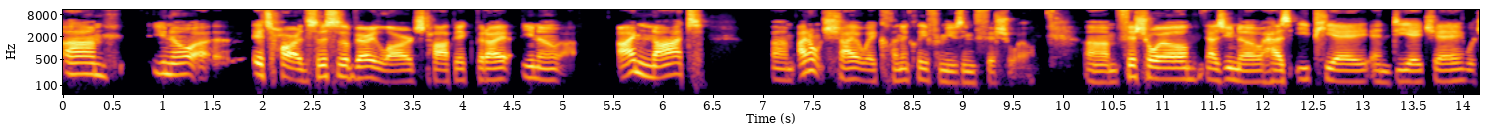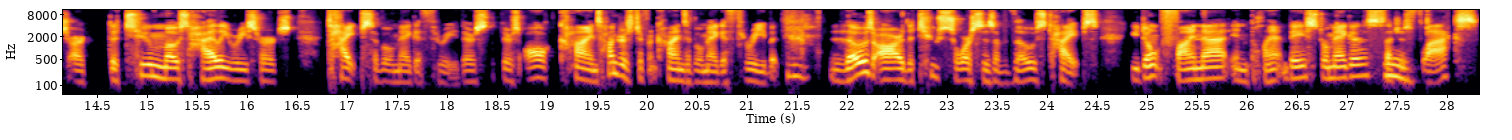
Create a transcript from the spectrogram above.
um, you know uh, it's hard. So this is a very large topic but i you know i'm not um, I don't shy away clinically from using fish oil. Um, fish oil, as you know, has EPA and DHA, which are the two most highly researched types of omega 3 there's there's all kinds hundreds of different kinds of omega 3 but mm. those are the two sources of those types you don't find that in plant-based omegas such mm. as flax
